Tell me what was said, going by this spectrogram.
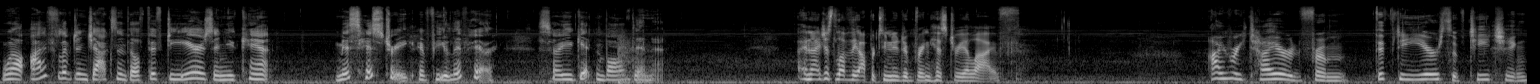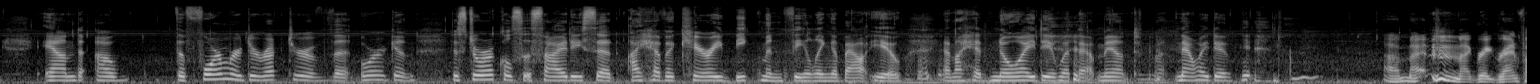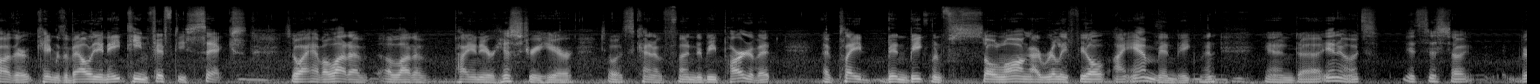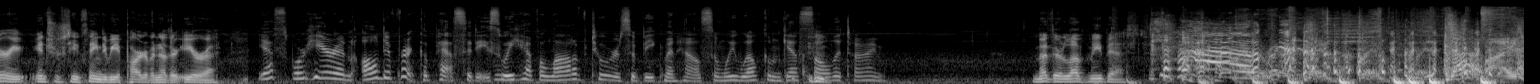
Well, I've lived in Jacksonville 50 years, and you can't miss history if you live here. So you get involved in it. and I just love the opportunity to bring history alive. I retired from 50 years of teaching, and uh, the former director of the Oregon Historical Society said, I have a Carrie Beekman feeling about you. And I had no idea what that meant, but now I do. Uh, my my great grandfather came to the valley in 1856, so I have a lot of a lot of pioneer history here. So it's kind of fun to be part of it. I've played Ben Beekman so long, I really feel I am Ben Beekman, and uh, you know it's it's just a very interesting thing to be a part of another era. Yes, we're here in all different capacities. We have a lot of tours of Beekman House, and we welcome guests all the time. Mother loved me best. My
